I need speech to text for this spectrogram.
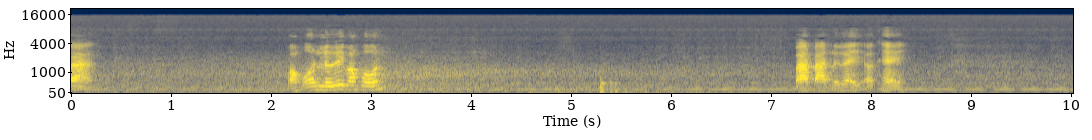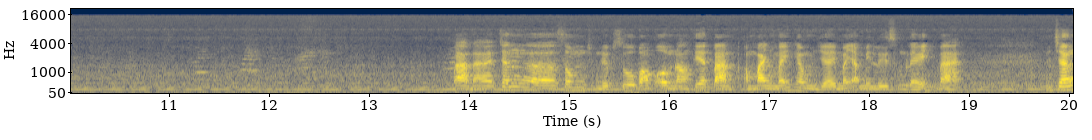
បាទបងប្អូនលឺទេបងប្អូន បាទបាទលឺហើយអូខេបាទអញ្ចឹងសូមជម្រាបសួរបងប្អូនម្ដងទៀតបាទអំបញ្ញមិញខ្ញុំនិយាយមិញអត់មានលឺសំឡេងបាទអញ្ចឹង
